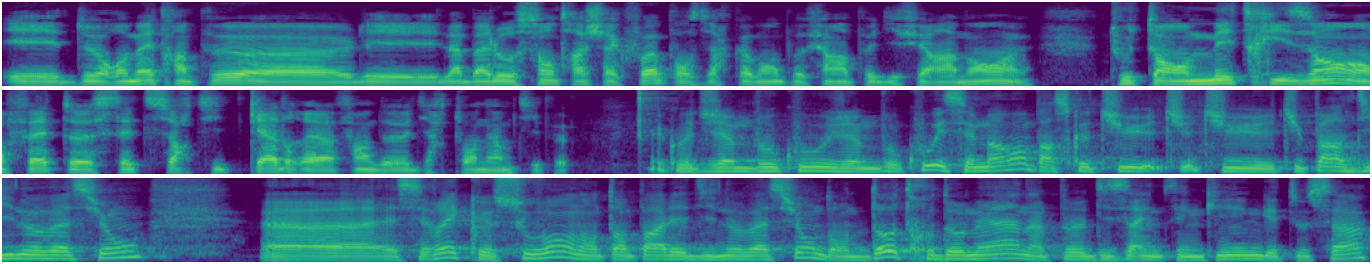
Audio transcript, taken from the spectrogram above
et de remettre un peu euh, les, la balle au centre à chaque fois pour se dire comment on peut faire un peu différemment, euh, tout en maîtrisant en fait cette sortie de cadre afin d'y retourner un petit peu. Écoute, j'aime beaucoup, j'aime beaucoup, et c'est marrant parce que tu tu tu, tu parles d'innovation. Euh, c'est vrai que souvent on entend parler d'innovation dans d'autres domaines, un peu design thinking et tout ça.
